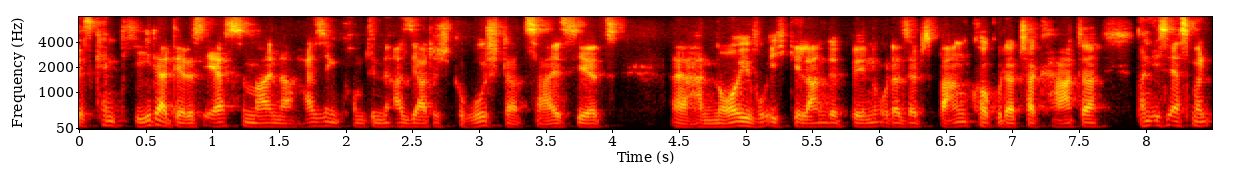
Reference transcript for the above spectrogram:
das kennt jeder, der das erste Mal nach Asien kommt, in eine asiatische Großstadt, sei es jetzt äh, Hanoi, wo ich gelandet bin, oder selbst Bangkok oder Jakarta. Man ist erstmal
